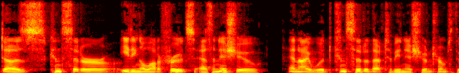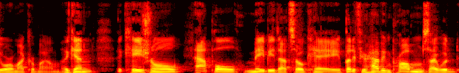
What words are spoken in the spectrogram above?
does consider eating a lot of fruits as an issue. And I would consider that to be an issue in terms of the oral microbiome. Again, occasional apple, maybe that's okay. But if you're having problems, I would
